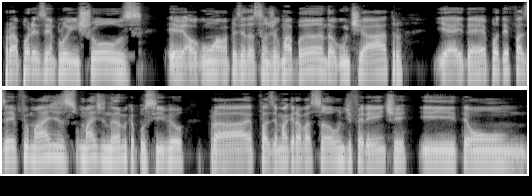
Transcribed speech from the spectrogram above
para, por exemplo, em shows, eh, alguma apresentação de alguma banda, algum teatro, e a ideia é poder fazer filmagens o mais dinâmica possível para fazer uma gravação diferente e ter, um,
